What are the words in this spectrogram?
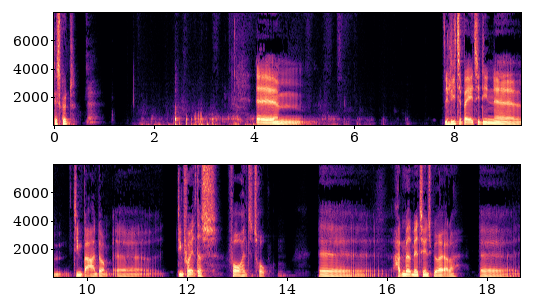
Det er skønt. Ja. Øhm, lige tilbage til din, øh, din barndom. Øh, din forældres forhold til tro. Øh, har den været med til at inspirere dig øh,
